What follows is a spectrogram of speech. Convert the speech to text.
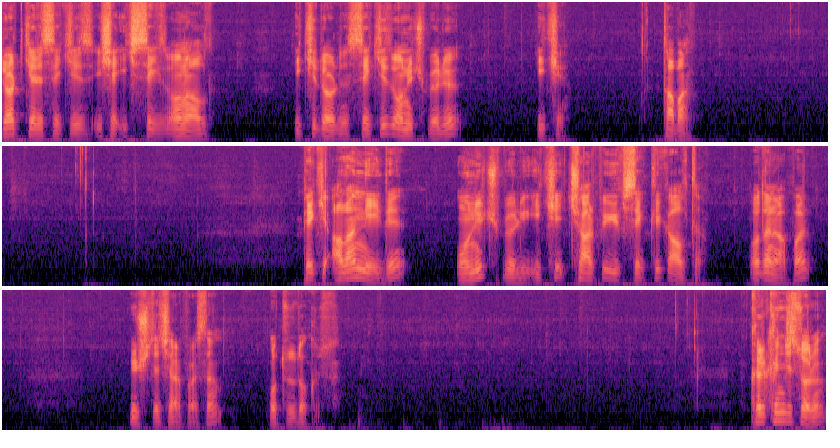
4 kere 8 işte 2 8 16. 2 4'ün 8 13 bölü 2. Taban. Peki alan neydi? 13 bölü 2 çarpı yükseklik 6. O da ne yapar? 3 ile çarparsam 39. 40. soru.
